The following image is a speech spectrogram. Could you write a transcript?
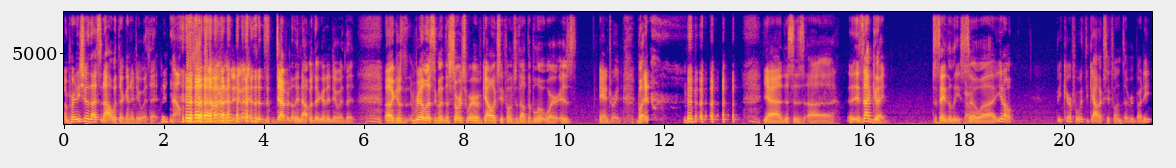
I'm pretty sure that's not what they're going to do with it. No, it's definitely not nothing to do it. That's definitely not what they're going to do with it. Because realistically, the sourceware of Galaxy phones without the bloatware is Android. But yeah, this is uh, it's not good to say the least. No. So uh, you know, be careful with the Galaxy phones, everybody.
